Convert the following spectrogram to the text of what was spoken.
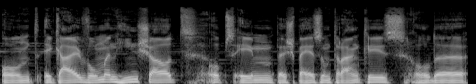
Und egal wo man hinschaut, ob es eben bei Speis und Trank ist oder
